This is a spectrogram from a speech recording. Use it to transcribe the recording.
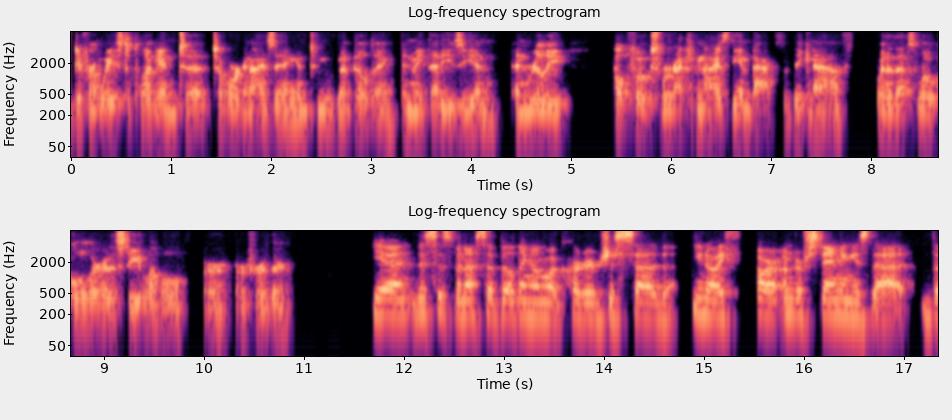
different ways to plug into to organizing and to movement building and make that easy and and really help folks recognize the impact that they can have, whether that's local or at a state level or, or further. Yeah, and this is Vanessa building on what Carter just said. You know, our understanding is that the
